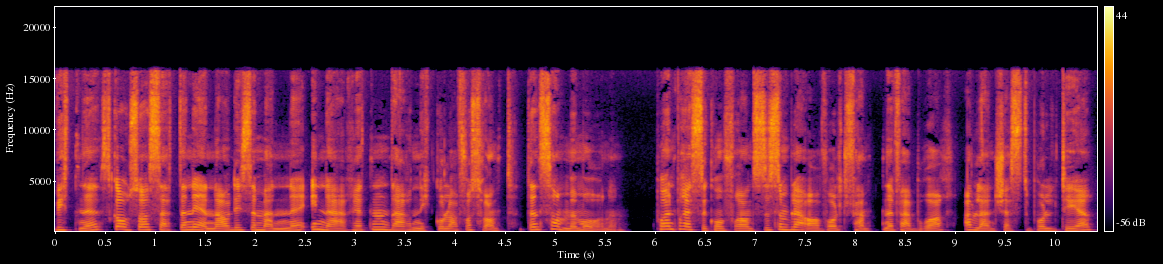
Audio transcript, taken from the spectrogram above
Vitnet skal også ha sett den ene av disse mennene i nærheten der Nicola forsvant den samme morgenen. På en pressekonferanse som ble avholdt 15. februar av Lanchester-politiet,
